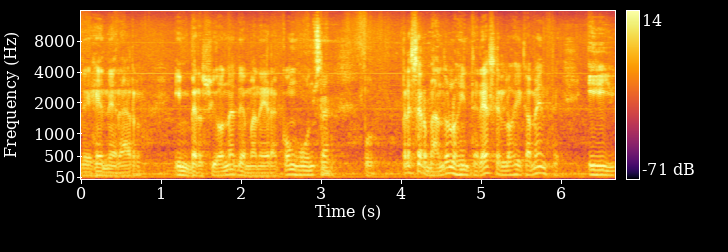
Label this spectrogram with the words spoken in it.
de generar inversiones de manera conjunta, pues, preservando los intereses, lógicamente. Y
